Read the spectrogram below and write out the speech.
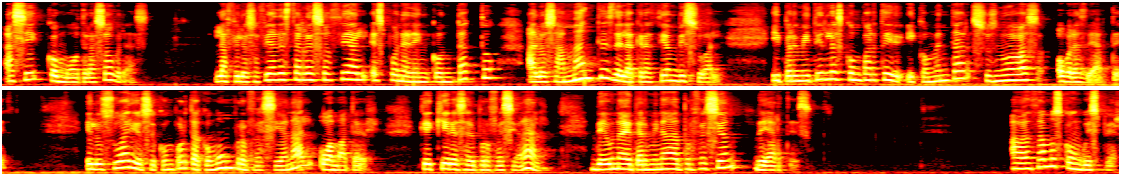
así como otras obras. La filosofía de esta red social es poner en contacto a los amantes de la creación visual y permitirles compartir y comentar sus nuevas obras de arte. El usuario se comporta como un profesional o amateur, que quiere ser profesional, de una determinada profesión de artes. Avanzamos con Whisper.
